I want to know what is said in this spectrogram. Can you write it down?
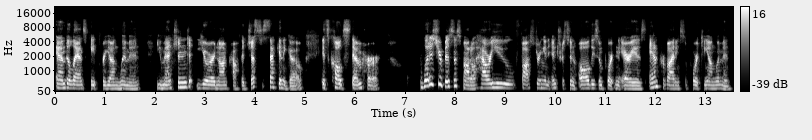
and the landscape for young women. You mentioned your nonprofit just a second ago. It's called STEM Her. What is your business model? How are you fostering an interest in all these important areas and providing support to young women?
